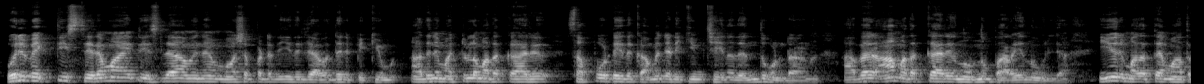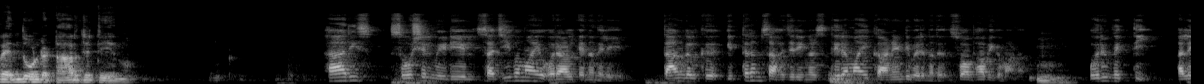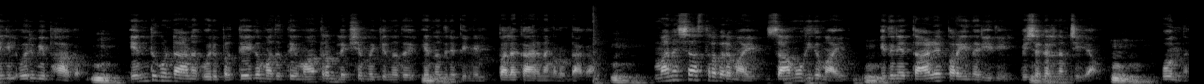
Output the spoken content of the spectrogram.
ഒരു വ്യക്തി സ്ഥിരമായിട്ട് ഇസ്ലാമിനെ മോശപ്പെട്ട രീതിയിൽ അവതരിപ്പിക്കും അതിന് മറ്റുള്ള മതക്കാര് സപ്പോർട്ട് ചെയ്ത് കമന്റ് അടിക്കുകയും ചെയ്യുന്നത് എന്തുകൊണ്ടാണ്? അവർ ആ മതക്കാരെ ഒന്നും ഒന്നും പറയുന്നുമില്ല. ഈ ഒരു മതത്തെ മാത്രം എന്തുകൊണ്ട് ടാർഗറ്റ് ചെയ്യുന്നു? ഹാരിസ് സോഷ്യൽ മീഡിയയിൽ സജീവമായ ഒരാൾ എന്ന നിലയിൽ താങ്കൾക്ക് ഇത്തരം സാഹചര്യങ്ങൾ സ്ഥിരമായി കാണേണ്ടി വരുന്നത് സ്വാഭാവികമാണ്. ഒരു വ്യക്തി അല്ലെങ്കിൽ ഒരു വിഭാഗം. എന്തുകൊണ്ടാണ് ഒരു പ്രത്യേക മതത്തെ മാത്രം ലക്ഷ്യം വെക്കുന്നത് എന്നതിന് പിന്നിൽ പല കാരണങ്ങളുണ്ടാകാം. ഉണ്ടാകാം മനഃശാസ്ത്രപരമായും സാമൂഹികമായും ഇതിനെ താഴെ പറയുന്ന രീതിയിൽ വിശകലനം ചെയ്യാം. ഒന്ന്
